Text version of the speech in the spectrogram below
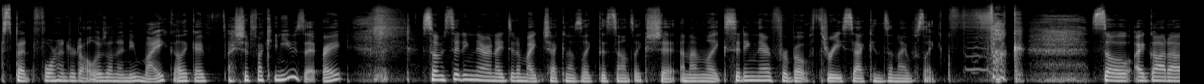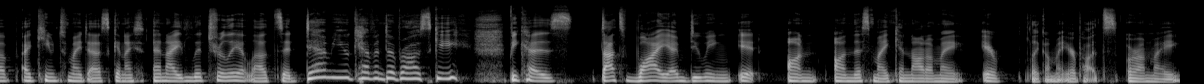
spent $400 on a new mic. Like I I should fucking use it, right? So I'm sitting there and I did a mic check and I was like, this sounds like shit. And I'm like sitting there for about three seconds and I was like, fuck. So I got up, I came to my desk and I and I literally out loud said, "Damn you, Kevin Dabrowski," because that's why I'm doing it on on this mic and not on my air like on my AirPods or on my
